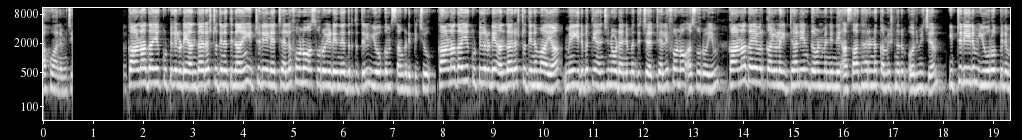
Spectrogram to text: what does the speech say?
ആഹ്വാനം ചെയ്തു. കാണാതായ കുട്ടികളുടെ അന്താരാഷ്ട്ര ദിനത്തിനായി ഇറ്റലിയിലെ ടെലഫോണോ അസുറോയുടെ നേതൃത്വത്തിൽ യോഗം സംഘടിപ്പിച്ചു. കാണാതായ കുട്ടികളുടെ അന്താരാഷ്ട്ര ദിനമായ മെയ് ഇരുപത്തിയഞ്ചിനോടനുബന്ധിച്ച് ടെലിഫോണോ അസുറോയും കാണാതായവർക്കായുള്ള ഇറ്റാലിയൻ ഗവൺമെന്റിന്റെ അസാധാരണ കമ്മീഷണറും ഒരുമിച്ച് ഇറ്റലിയിലും യൂറോപ്പിലും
